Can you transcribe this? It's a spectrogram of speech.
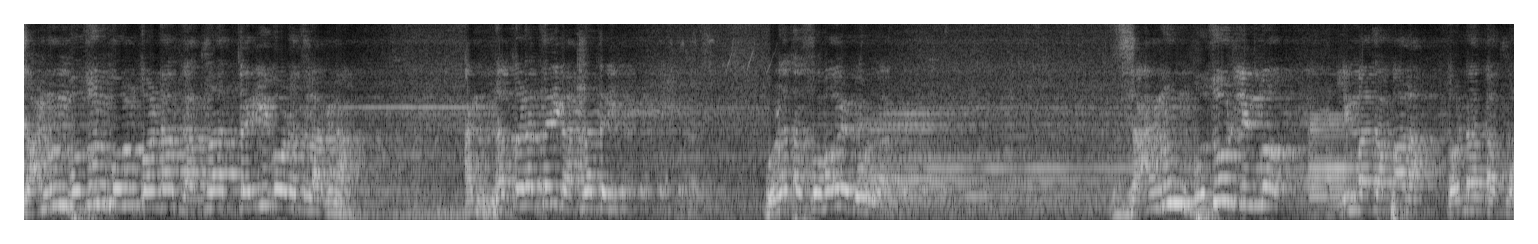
जाणून बुजून गोल तोंडात घातला तरी गोडच लागणार. आणि नकळत जरी घातला तरी गोडाचा स्वभाव आहे गोड लागतो. जाणून बुजून लिंब लिंबाचा पाला तोंडात घातला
